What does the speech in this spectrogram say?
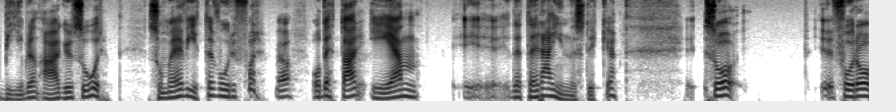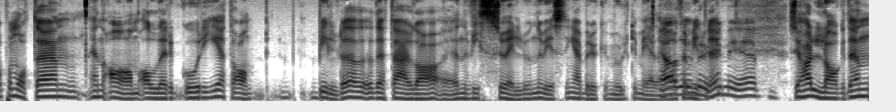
Bibelen er Guds ord, så må jeg vite hvorfor. Ja. Og dette er én Dette regnestykket. Så eh, for å på en måte En annen allegori, et annet bilde Dette er jo da en visuell undervisning. Jeg bruker multimedia Ja, når formidler. mye Så jeg har lagd en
